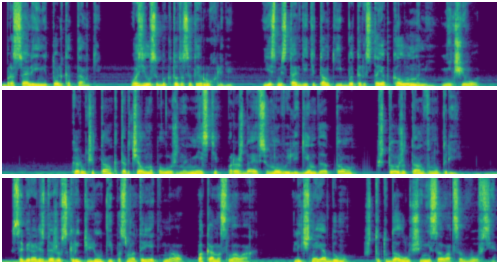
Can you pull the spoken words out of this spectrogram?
Бросали и не только танки. Возился бы кто-то с этой рухлядью. Есть места, где эти танки и беттеры стоят колоннами. Ничего. Короче, танк торчал на положенном месте, порождая все новые легенды о том, что же там внутри. Собирались даже вскрыть люки и посмотреть, но пока на словах. Лично я думал, что туда лучше не соваться вовсе.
